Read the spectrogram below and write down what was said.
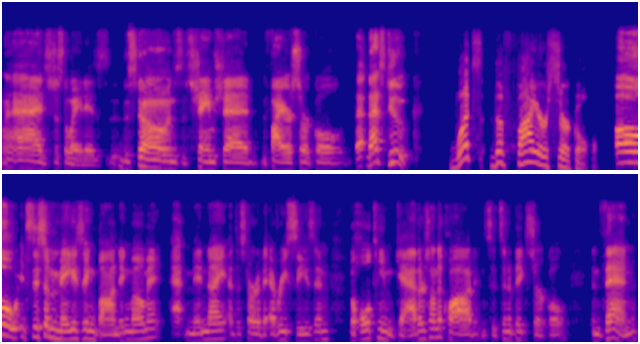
Eh, it's just the way it is. The Stones, the Shame Shed, the Fire Circle. That, that's Duke. What's the Fire Circle? Oh, it's this amazing bonding moment at midnight at the start of every season. The whole team gathers on the quad and sits in a big circle. And then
